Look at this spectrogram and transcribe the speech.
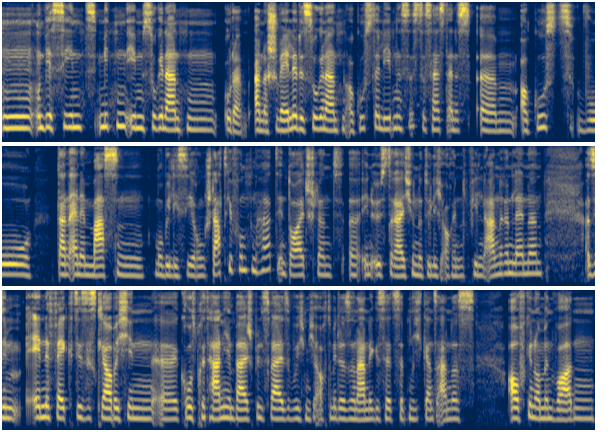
Mm, und wir sind mitten im sogenannten oder an der Schwelle des sogenannten Augusterlebnisses, das heißt eines ähm, Augusts, wo dann eine Massenmobilisierung stattgefunden hat in Deutschland, äh, in Österreich und natürlich auch in vielen anderen Ländern. Also im Endeffekt ist es, glaube ich, in äh, Großbritannien beispielsweise, wo ich mich auch damit auseinandergesetzt habe, nicht ganz anders aufgenommen worden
